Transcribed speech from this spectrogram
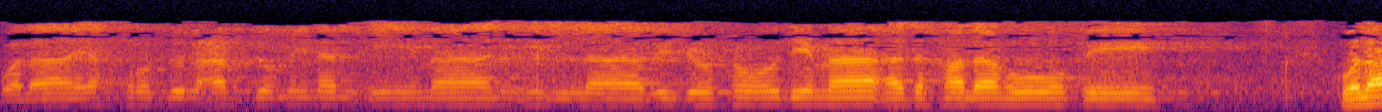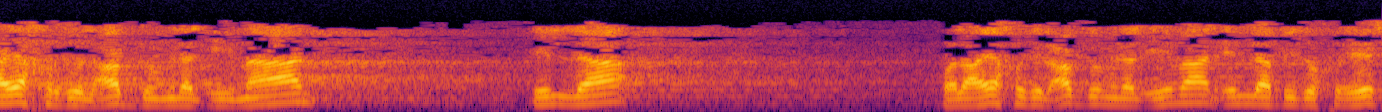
ولا يخرج العبد من الإيمان إلا بجحود ما أدخله فيه. ولا يخرج العبد من الإيمان إلا ولا يخرج العبد من الإيمان إلا بدخول إيش؟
